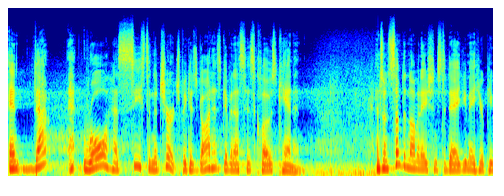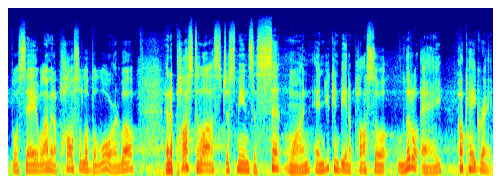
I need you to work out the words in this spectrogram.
And that role has ceased in the church because God has given us his closed canon. And so, in some denominations today, you may hear people say, Well, I'm an apostle of the Lord. Well, an apostolos just means a sent one, and you can be an apostle, little a. Okay, great.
